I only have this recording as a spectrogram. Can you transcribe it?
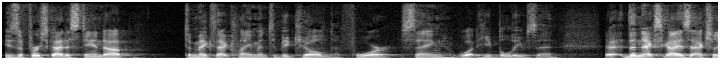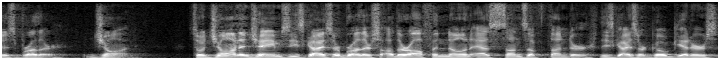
He's the first guy to stand up, to make that claim, and to be killed for saying what he believes in. Uh, the next guy is actually his brother, John. So, John and James, these guys are brothers. They're often known as sons of thunder. These guys are go getters.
